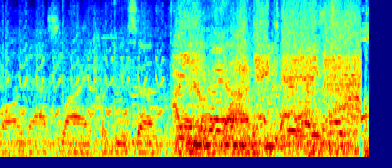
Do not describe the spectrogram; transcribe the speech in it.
long ass line for pizza. Oh my god.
